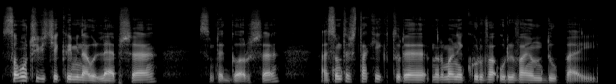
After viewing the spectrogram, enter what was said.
Są oczywiście kryminały lepsze, są te gorsze, ale są też takie, które normalnie kurwa urywają dupę i,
